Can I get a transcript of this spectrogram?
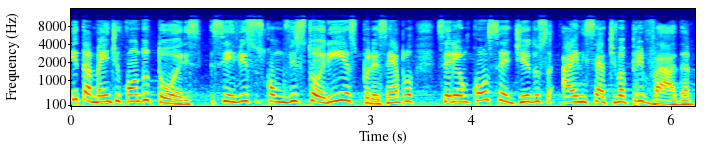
e também de condutores. Serviços como vistorias, por exemplo, seriam concedidos à iniciativa privada.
